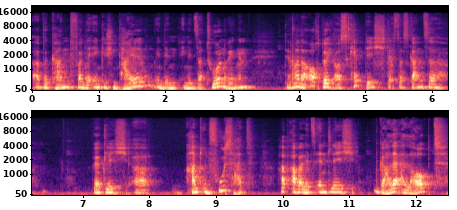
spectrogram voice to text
äh, bekannt von der enkischen Teilung in den, in den Saturnringen. Der war da auch durchaus skeptisch, dass das Ganze wirklich äh, Hand und Fuß hat, hat aber letztendlich Galle erlaubt,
